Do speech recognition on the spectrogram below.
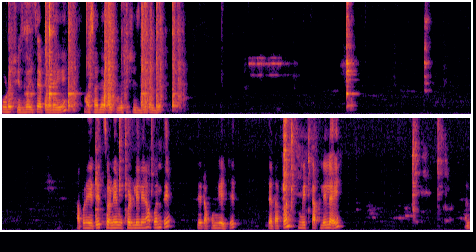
थोडं शिजवायचं आहे आपल्याला हे. मसाले आपले थोडेसे शिजले पाहिजे आपण येथे चणे उकडलेले ना आपण ते. ते टाकून घ्यायचे त्यात आपण मीठ टाकलेलं आहे. आणि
